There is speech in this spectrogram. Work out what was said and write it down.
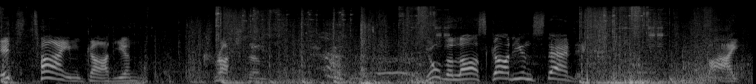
It's time, Guardian. Crush them. You're the last Guardian standing. Fight.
